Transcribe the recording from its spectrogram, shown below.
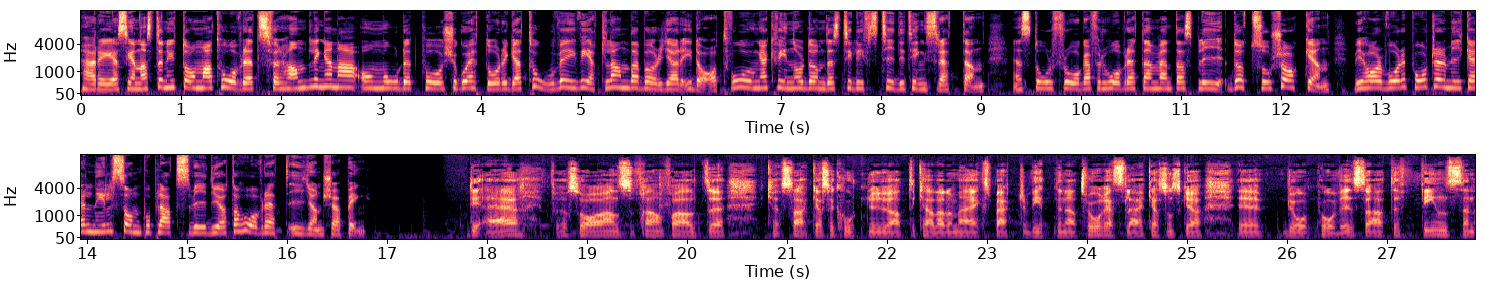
Här är senaste nytt om att hovrättsförhandlingarna om mordet på 21-åriga Tove i Vetlanda börjar idag. Två unga kvinnor dömdes till livstid i tingsrätten. En stor fråga för hovrätten väntas bli dödsorsaken. Vi har vår reporter Mikael Nilsson på plats vid Göta hovrätt i Jönköping. Det är försvararens framförallt eh, starkaste kort nu att kalla de här expertvittnena, två rättsläkare som ska eh, då påvisa att det finns en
